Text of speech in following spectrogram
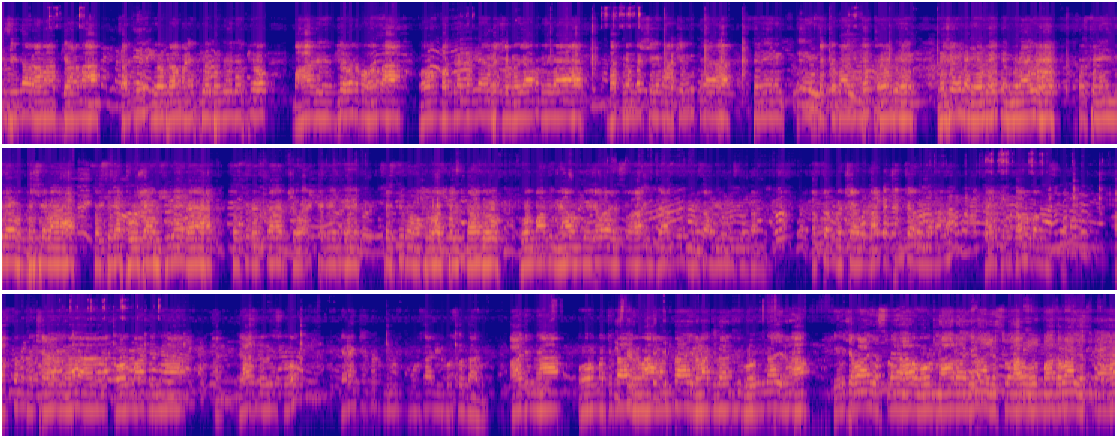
సీతారామాభ్యా నమ సర్వేభ్యో బ్రాహ్మణేభ్యో బంధువేభ్యో మహాదేవేభ్యో నమో నమ ఓం భద్రం గణ్యాభిషృణయామ దేవా భద్రం పశ్యేమాక్షమిత్రాः యశేమ దేవైతంగిరాయో స్వస్తినేంద్ర బుద్ధశ్రవాः స్వస్తి న పూషా విశ్వవేదాः స్వస్తి రక్తాక్షో అష్టదేవే స్వస్తి నో బృహస్పతిందాదో ఓం మాతి జ్ఞావం కేశవాయ స్వాహ ఈ గ్లాసు మూసా గ్లాసులో వేసుకో ఎడం చేతులు మూడు సార్లు నిర్మిస్తుంటాను ఆజన్య ఓం అచ్యుతాయ నమ అనంతాయ నమ అచ్యుతాయ గోవిందాయ నమ కేశవాయ స్వాహ ఓం నారాయణాయ స్వాహ ఓం మాధవాయ స్వాహ.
